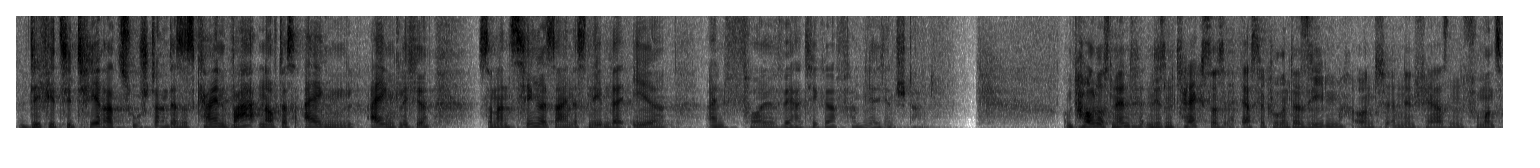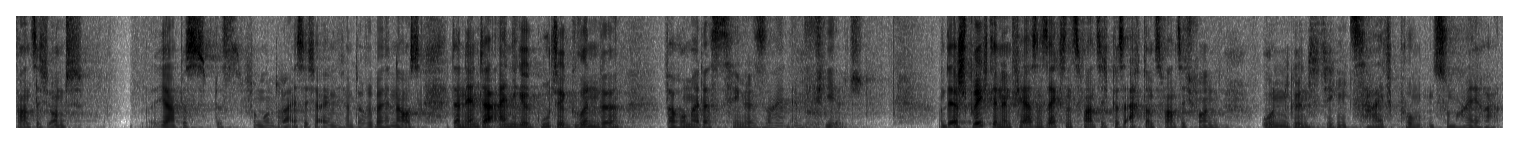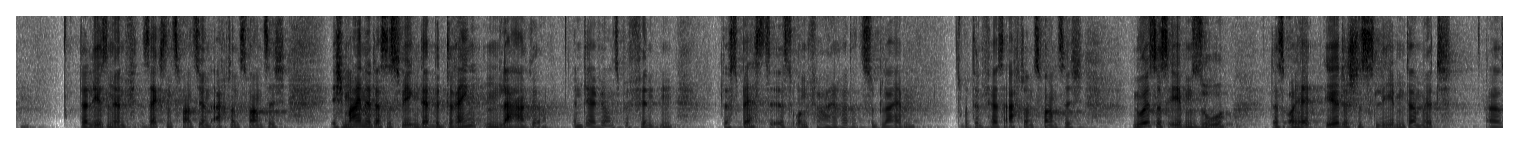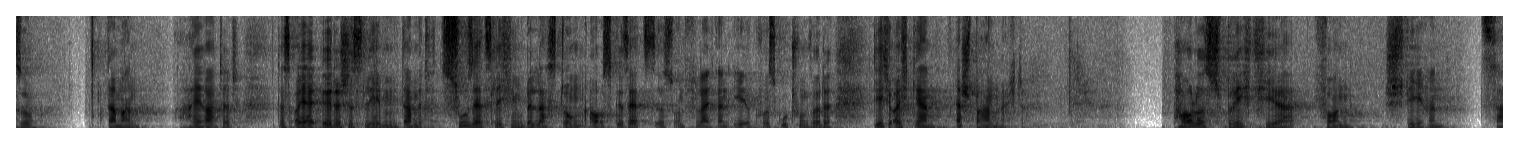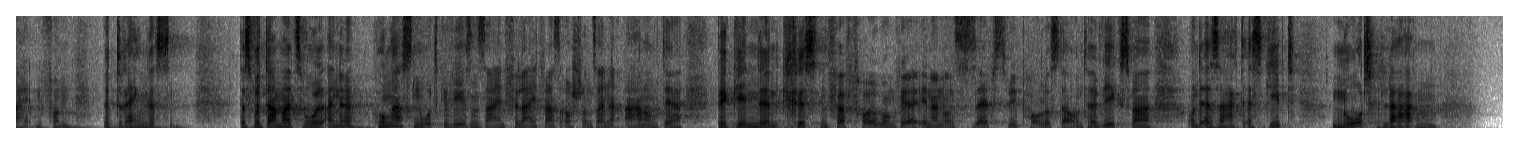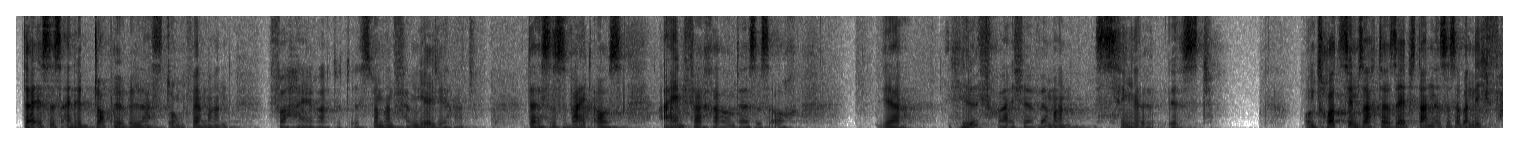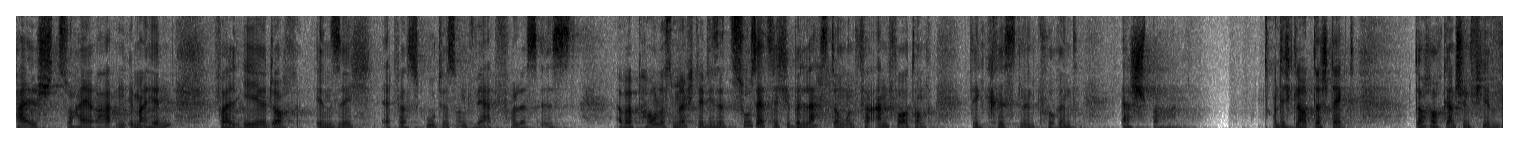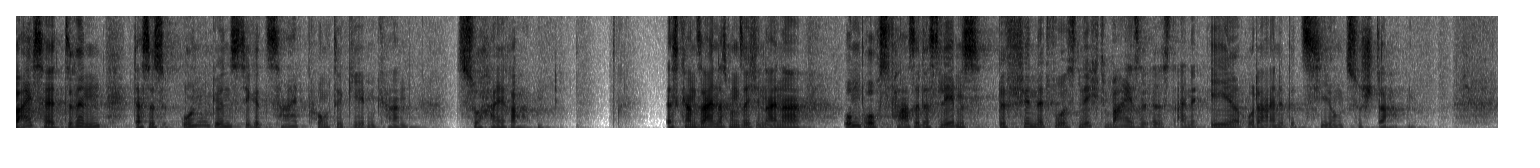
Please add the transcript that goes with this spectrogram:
defizitärer Zustand, es ist kein Warten auf das Eigentliche, sondern Single sein ist neben der Ehe ein vollwertiger Familienstand. Und Paulus nennt in diesem Text aus 1. Korinther 7 und in den Versen 25 und ja, bis, bis 35 eigentlich und darüber hinaus, da nennt er einige gute Gründe, warum er das Single-Sein empfiehlt. Und er spricht in den Versen 26 bis 28 von ungünstigen Zeitpunkten zum Heiraten. Da lesen wir in 26 und 28, ich meine, dass es wegen der bedrängten Lage, in der wir uns befinden, das Beste ist, unverheiratet zu bleiben und in Vers 28, nur ist es eben so, dass euer irdisches Leben damit, also wenn man heiratet, dass euer irdisches Leben damit zusätzlichen Belastungen ausgesetzt ist und vielleicht ein Ehekurs guttun würde, die ich euch gern ersparen möchte. Paulus spricht hier von schweren Zeiten, von Bedrängnissen, das wird damals wohl eine Hungersnot gewesen sein. Vielleicht war es auch schon seine Ahnung der beginnenden Christenverfolgung. Wir erinnern uns selbst, wie Paulus da unterwegs war. Und er sagt, es gibt Notlagen, da ist es eine Doppelbelastung, wenn man verheiratet ist, wenn man Familie hat. Da ist es weitaus einfacher und da ist es auch ja, hilfreicher, wenn man Single ist. Und trotzdem sagt er, selbst dann ist es aber nicht falsch zu heiraten, immerhin, weil Ehe doch in sich etwas Gutes und Wertvolles ist. Aber Paulus möchte diese zusätzliche Belastung und Verantwortung den Christen in Korinth ersparen. Und ich glaube, da steckt doch auch ganz schön viel Weisheit drin, dass es ungünstige Zeitpunkte geben kann zu heiraten. Es kann sein, dass man sich in einer Umbruchsphase des Lebens befindet, wo es nicht weise ist, eine Ehe oder eine Beziehung zu starten.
